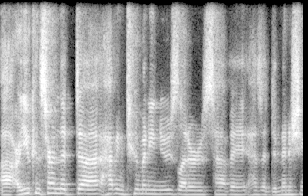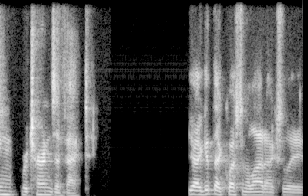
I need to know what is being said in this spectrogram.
uh, are you concerned that uh, having too many newsletters have a has a diminishing returns effect? Yeah, I get that question a lot actually.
